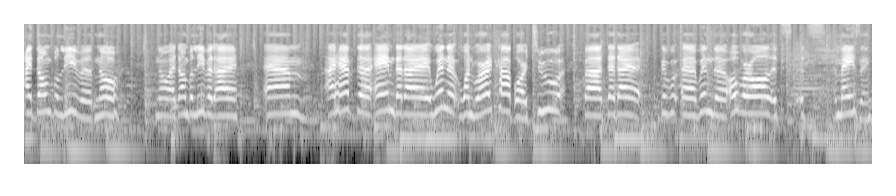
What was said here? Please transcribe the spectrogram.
I don't believe it. No, no, I don't believe it. I um, I have the aim that I win one World Cup or two, but that I uh, win the overall. It's it's amazing.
